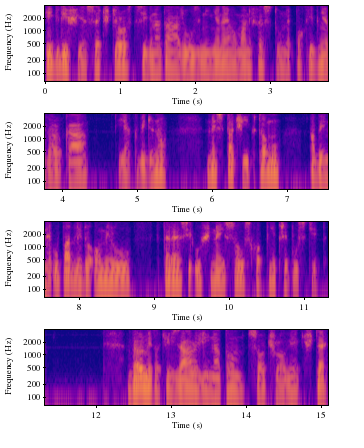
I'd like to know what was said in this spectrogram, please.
I když je sečtělost signatářů zmíněného manifestu nepochybně velká, jak vidno, nestačí k tomu, aby neupadli do omylů, které si už nejsou schopni připustit. Velmi totiž záleží na tom, co člověk čte.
